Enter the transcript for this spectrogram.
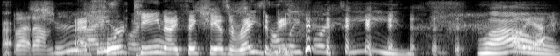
but um, sure. At riding the horse- 14, I think she has a right She's to be. only 14. wow. Oh, yeah.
